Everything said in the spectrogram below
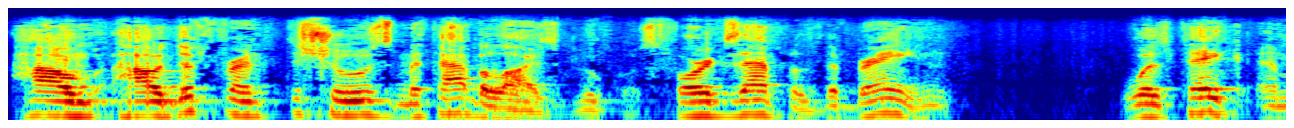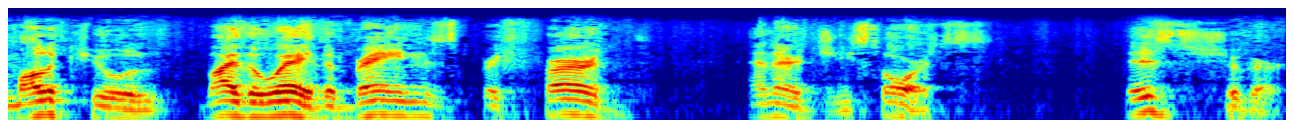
how how different tissues metabolize glucose. For example, the brain will take a molecule. By the way, the brain's preferred energy source is sugar,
